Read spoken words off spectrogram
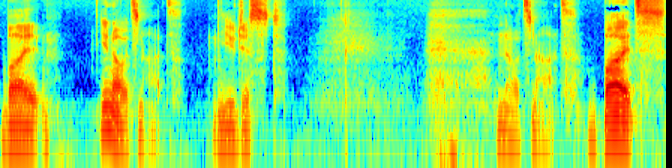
but you know it's not. You just. No, it's not. But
